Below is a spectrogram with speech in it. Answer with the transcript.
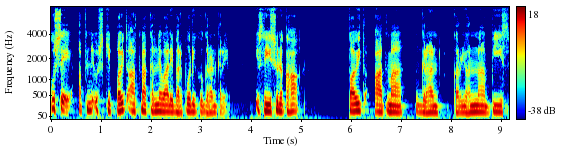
उसे अपने उसकी पवित्र आत्मा करने वाली भरपूरी को ग्रहण करे। इसलिए यीशु ने कहा, पवित्र आत्मा ग्रहण कर योहन्ना बीस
